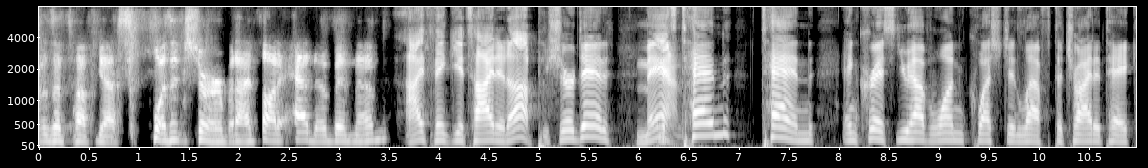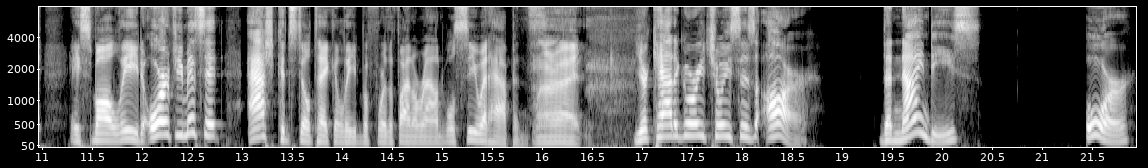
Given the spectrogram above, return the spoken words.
That was a tough guess. Wasn't sure, but I thought it had to have been them. I think you tied it up. You sure did. Man. It's 10 10. And Chris, you have one question left to try to take a small lead. Or if you miss it, Ash could still take a lead before the final round. We'll see what happens. All right. Your category choices are the 90s or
